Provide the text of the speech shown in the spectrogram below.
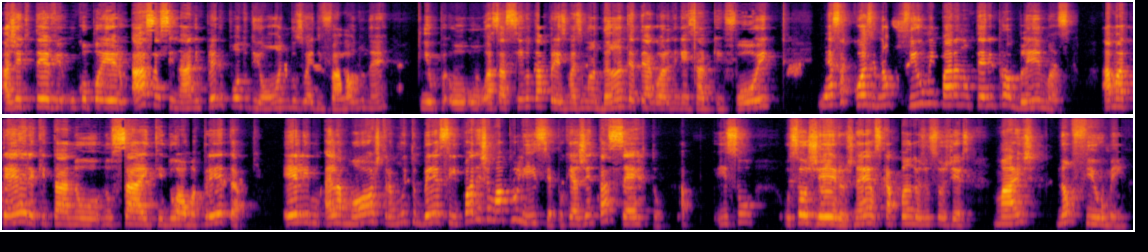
A gente teve um companheiro assassinado em pleno ponto de ônibus, o Edivaldo, né? Que o, o, o assassino está preso, mas o mandante até agora ninguém sabe quem foi. E essa coisa, não filmem para não terem problemas. A matéria que está no, no site do Alma Preta ele, ela mostra muito bem assim, podem chamar a polícia, porque a gente está certo. Isso, os sojeiros, né? Os capangas dos sojeiros, mas não filmem.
